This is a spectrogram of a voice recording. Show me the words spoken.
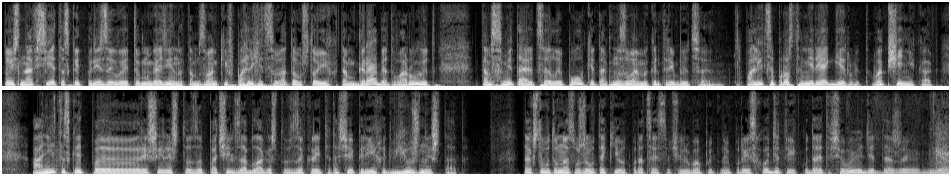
То есть на все, так сказать, призывы этого магазина, там, звонки в полицию о том, что их там грабят, воруют, там сметают целые полки, так называемая контрибуция. Полиция просто не реагирует, вообще никак. А они, так сказать, решили, что за, почили за благо, что закрыть это все и переехать в Южные Штаты. Так что вот у нас уже вот такие вот процессы очень любопытные происходят, и куда это все выведет, даже я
